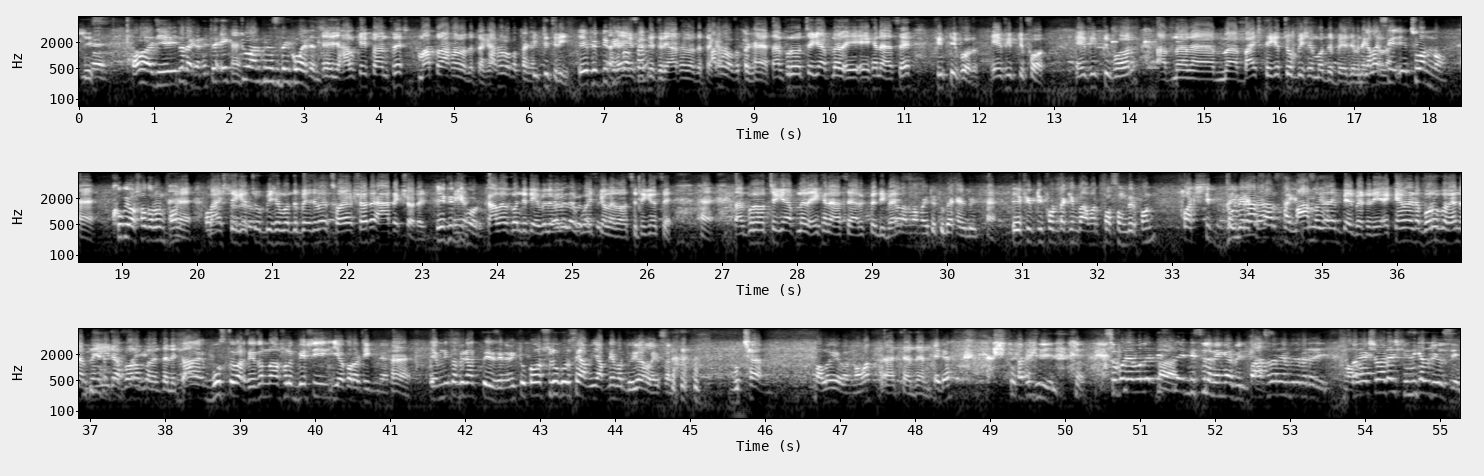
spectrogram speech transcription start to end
বাবা, এই যে এটা দেখেন এটা একটু আনফিনিশ থেকে কমাই দেন। এই হালকা একটু আনফ্রেশ মাত্র আঠারো হাজার টাকা। আঠারো হাজার টাকা। Fifty three A fifty three percent আঠারো হাজার টাকা। 18,000 টাকা। হ্যাঁ তারপরে হচ্ছে কি আপনার এখানে আছে fifty four A fifty four A fifty four আপনার বাইশ থেকে চব্বিশের মধ্যে পেয়ে যাবেন গ্যালাক্সি এ চুয়ান্ন। হ্যাঁ। খুবই অসাধারণ ফোন হ্যাঁ বাইশ থেকে চব্বিশের মধ্যে পেয়ে যাবেন। ছয় একশো আঠাশ আট একশো আঠাশ কালার কোয়ান্টিটি অ্যাভেলেবেল হোয়াইট আছে। আছে ঠিক আছে? হ্যাঁ তারপরে হচ্ছে কি আপনার এখানে আছে আরেকটা ডিভাইস এটা একটু দেখাই লই। হ্যাঁ। এ ফিফটি কিন্তু আমার পছন্দের ফোন ফ্ল্যাগশিপ টাইপের দুইটা একটা। চার্জ থাকে পাঁচ হাজার এমপিয়ার ব্যাটারি ক্যামেরাটা বড় করেন আপনি এইটা বড় করেন তাহলে বুঝতে পারছি এজন্য আসলে বেশি ইয়া করা ঠিক না। হ্যাঁ। এমনি তো আপনি রাখতেছেন একটু করা শুরু করছে আমি আপনি আবার লাগছেন বুঝছেন? ভালোই এবার মামা। আচ্ছা দেন। এটা? Super AMOLED display display fingerprint 5000 MP battery. 128 physical dual SIM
